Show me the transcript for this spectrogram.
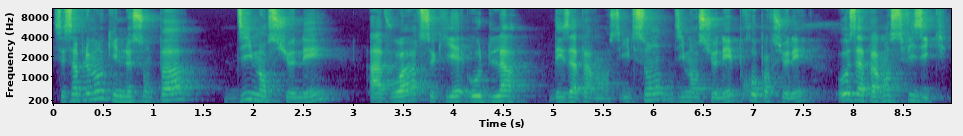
C'est simplement qu'ils ne sont pas dimensionnés à voir ce qui est au-delà des apparences. Ils sont dimensionnés, proportionnés aux apparences physiques.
